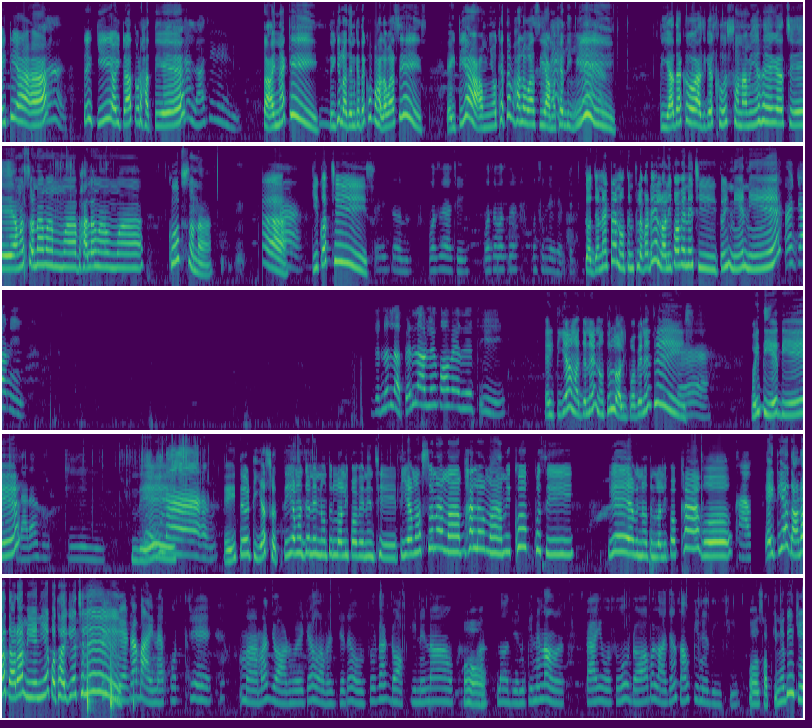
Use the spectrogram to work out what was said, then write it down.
এইটিয়া তুই কি ওইটা তোর হাতে? তাই নাকি? তুই কি লজেন খেতে খুব ভালোবাসিস? এইটিয়া আমিও খেতে ভালোবাসি, আমাকে দিবি? টিয়া, দেখো, আজকে খুব সোনা মেয়ে হয়ে গেছে। আমার সোনা মাম্মা, ভালো মাম্মা, খুব সোনা। কি করছিস? তোর জন্য একটা নতুন ফ্লেভারের ললিপপ এনেছি। তুই নে নে। জানি। এই টিয়া আমার জন্য নতুন ললিপপ এনেছিস। হ্যাঁ। কই দিয়ে দিয়ে। দে এই তো টিয়া সত্যিই আমার জন্য নতুন ললিপপ এনেছে। টিয়া আমার সোনা মা ভালো মা আমি খুব খুশি। ইয়ে আমি নতুন ললিপপ খাব। এই টিয়া দাঁড়া দাঁড়া মেয়ে নিয়ে কোথায় গিয়েছিলি? এটা বায়না করছে। মামা জ্বর হয়েছে আমার জন্য ওষুধ আর ডগ কিনে নাও। ও। লজেন কিনে নাও। তাই ওষুধ ডব লজেন সব কিনে দিয়েছি। ও সব কিনে দিয়েছ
